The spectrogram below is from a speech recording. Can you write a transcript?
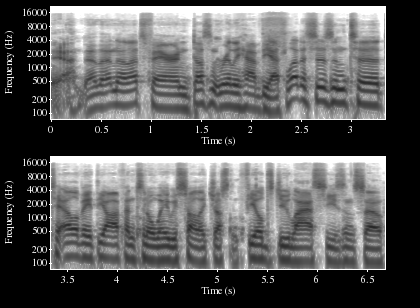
Yeah, no, no, that's fair, and doesn't really have the athleticism to to elevate the offense in a way we saw like Justin Fields do last season. So,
